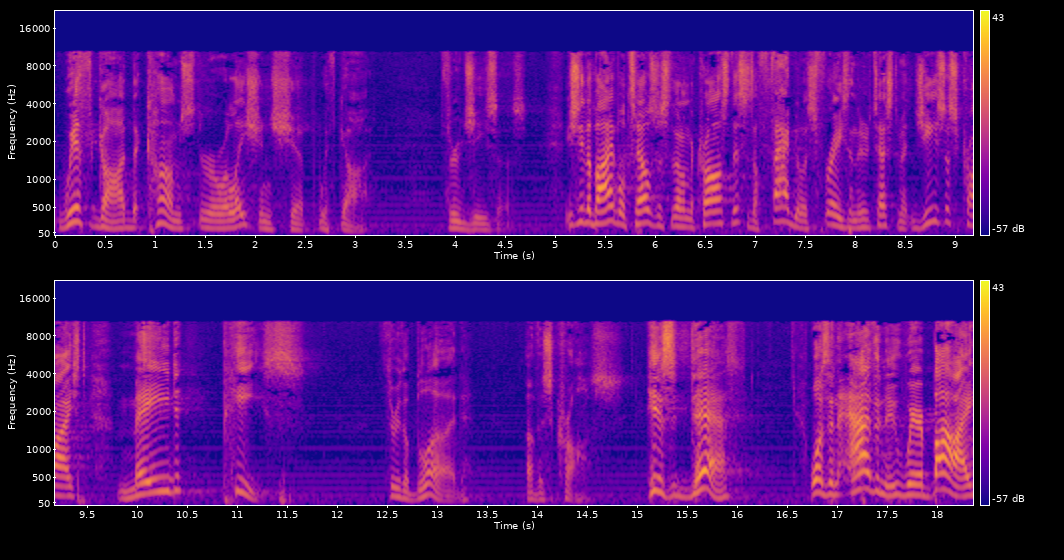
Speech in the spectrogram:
with God that comes through a relationship with God through Jesus. You see, the Bible tells us that on the cross, this is a fabulous phrase in the New Testament Jesus Christ made peace through the blood of his cross. His death was an avenue whereby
